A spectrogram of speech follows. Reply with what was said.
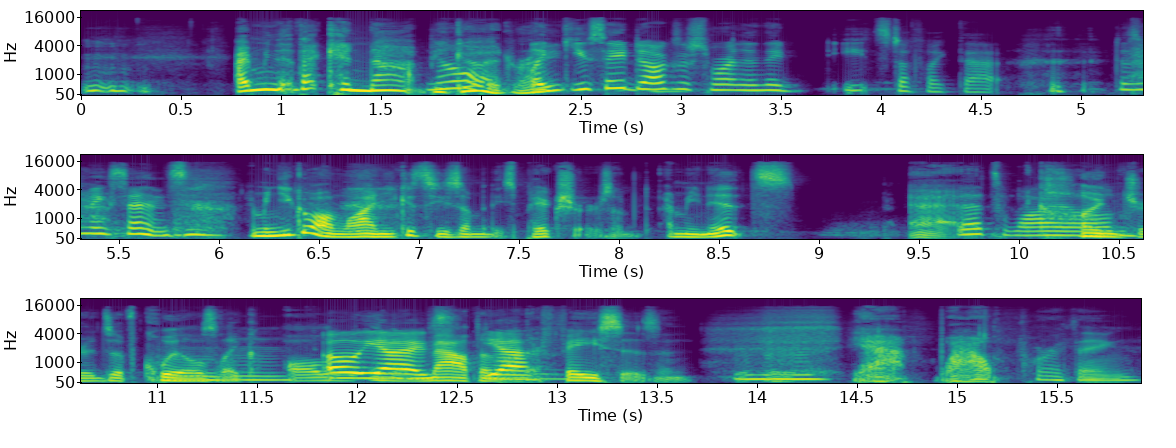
I mean, that cannot be No, good, right? Like you say, dogs are smart and then they eat stuff like that. Doesn't make sense. I mean, you go online, you can see some of these pictures. Of, I mean, it's That's wild. Hundreds of quills, like mm-hmm. all Oh, in yeah, their I've- mouth and yeah. on their faces, and mm-hmm. yeah, wow, Poor thing.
